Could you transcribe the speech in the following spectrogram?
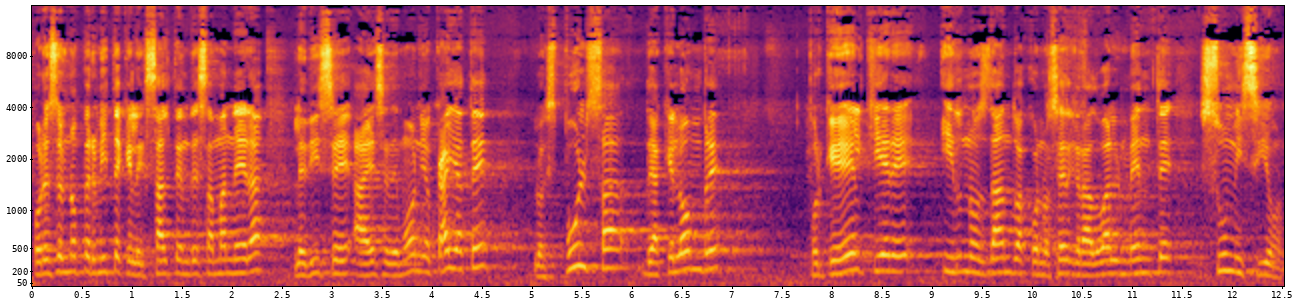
Por eso Él no permite que le exalten de esa manera. Le dice a ese demonio, cállate, lo expulsa de aquel hombre, porque Él quiere irnos dando a conocer gradualmente su misión,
